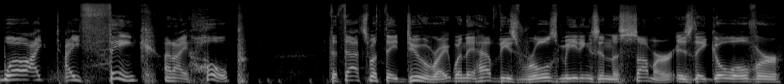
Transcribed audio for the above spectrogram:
Well, I, I think and I hope that that's what they do, right? When they have these rules meetings in the summer, is they go over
